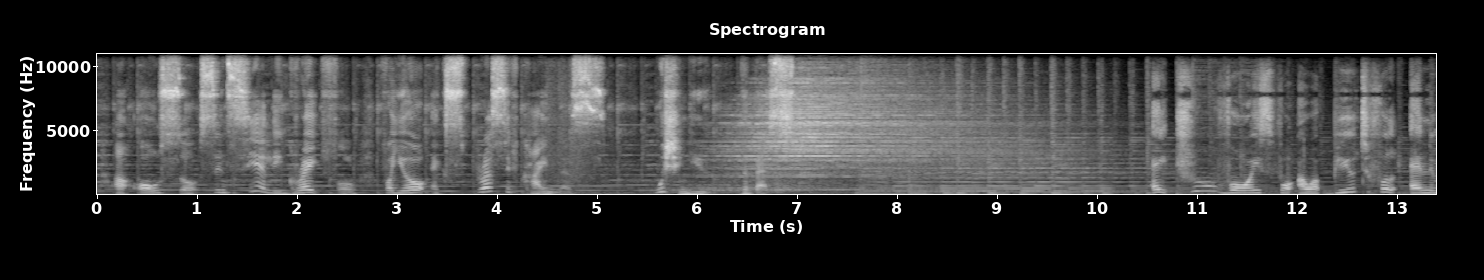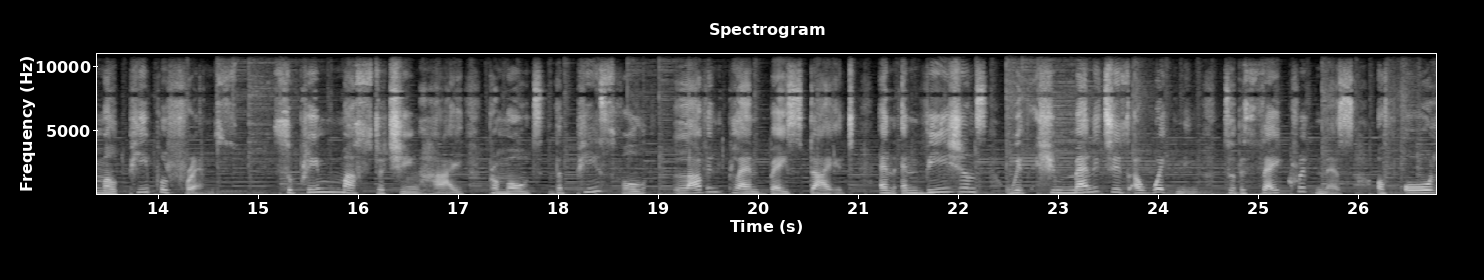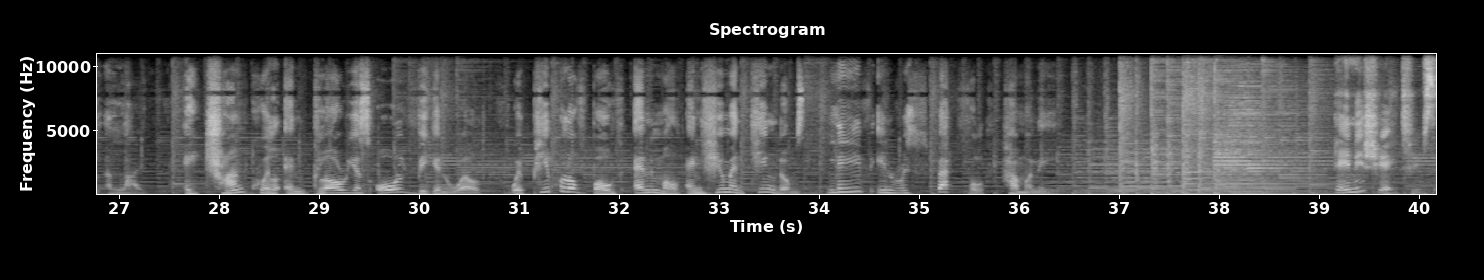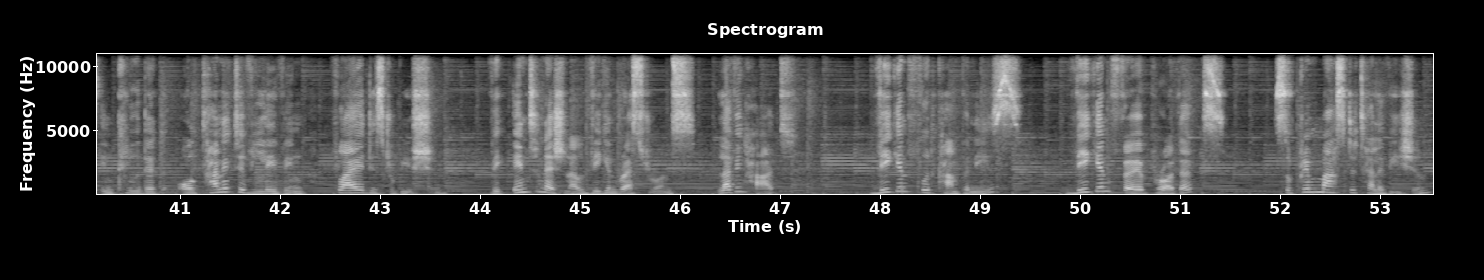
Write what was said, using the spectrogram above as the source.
are also sincerely grateful for your expressive kindness. Wishing you the best. A true voice for our beautiful animal people friends. Supreme Master Ching Hai promotes the peaceful, loving plant based diet and envisions with humanity's awakening to the sacredness of all alive. A tranquil and glorious all vegan world where people of both animal and human kingdoms live in respectful harmony. Her initiatives included alternative living flyer distribution, the International Vegan Restaurants, Loving Heart, vegan food companies, vegan fur products, Supreme Master Television,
